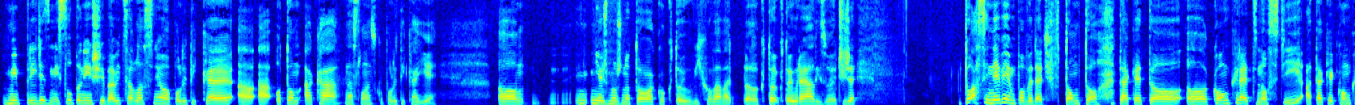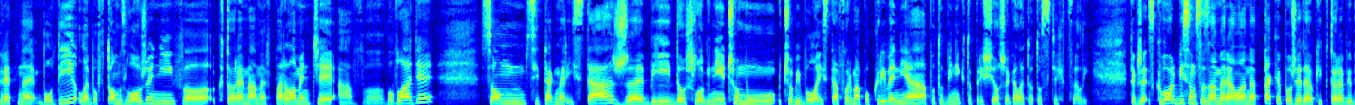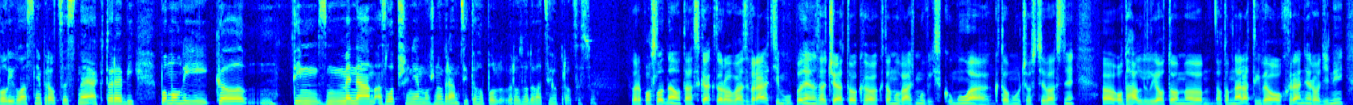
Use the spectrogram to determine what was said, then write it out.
mi príde zmysluplnejšie baviť sa vlastne o politike a, a o tom, aká na Slovensku politika je. Um, než možno to, ako kto ju vychováva, uh, kto, kto ju realizuje. Čiže uh, tu asi neviem povedať v tomto takéto uh, konkrétnosti a také konkrétne body, lebo v tom zložení, v, ktoré máme v parlamente a v, vo vláde, som si takmer istá, že by došlo k niečomu, čo by bola istá forma pokrivenia a potom by niekto prišiel, však ale toto ste chceli. Takže skôr by som sa zamerala na také požiadavky, ktoré by boli vlastne procesné a ktoré by pomohli k tým zmenám a zlepšeniam možno v rámci toho rozhodovacieho procesu. Dobre, posledná otázka, ktorou vás vrátim úplne na začiatok eh, k tomu vášmu výskumu a k tomu, čo ste vlastne eh, odhalili o tom, eh, o tom narratíve o ochrane rodiny.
